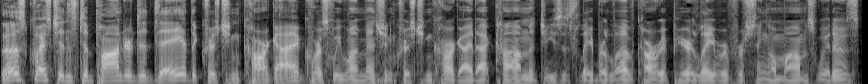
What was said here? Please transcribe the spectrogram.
those questions to ponder today at the Christian Car Guy. Of course, we want to mention ChristianCarGuy.com, the Jesus Labor Love Car Repair Labor for single moms, widows,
